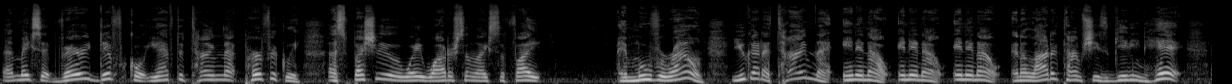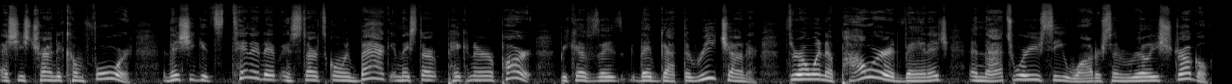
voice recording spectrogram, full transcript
that makes it very difficult. You have to time that perfectly, especially the way Waterson likes to fight and move around. You got to time that in and out, in and out, in and out. And a lot of times she's getting hit as she's trying to come forward. And then she gets tentative and starts going back and they start picking her apart because they, they've got the reach on her. Throw in a power advantage and that's where you see Waterson really struggle.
